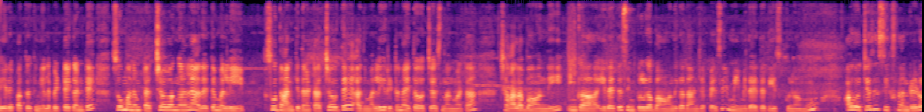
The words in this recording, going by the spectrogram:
వేరే పక్కకి నిలబెట్టే కంటే సో మనం టచ్ అవ్వగానే అదైతే మళ్ళీ సో దానికి ఏదైనా టచ్ అవుతే అది మళ్ళీ రిటర్న్ అయితే వచ్చేస్తుంది అనమాట చాలా బాగుంది. ఇంకా ఇదైతే సింపుల్గా బాగుంది కదా అని చెప్పేసి మేము ఇదైతే తీసుకున్నాము. అది వచ్చేసి సిక్స్ హండ్రెడో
